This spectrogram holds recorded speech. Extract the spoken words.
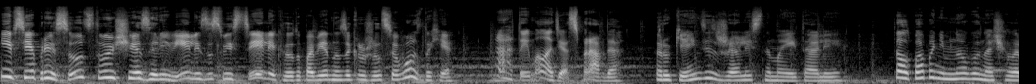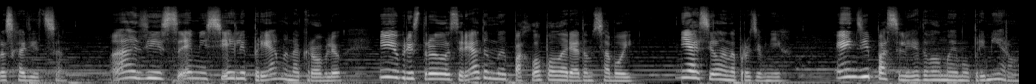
И все присутствующие заревели, засвистели, кто-то победно закружился в воздухе. «А ты молодец, правда?» Руки Энди сжались на моей талии. Толпа понемногу начала расходиться. Ади и Сэмми сели прямо на кровлю. Мия пристроилась рядом и похлопала рядом с собой. Я села напротив них. Энди последовал моему примеру.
